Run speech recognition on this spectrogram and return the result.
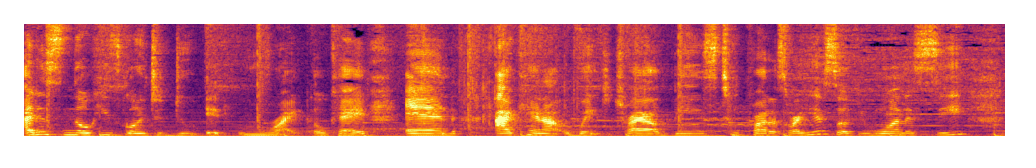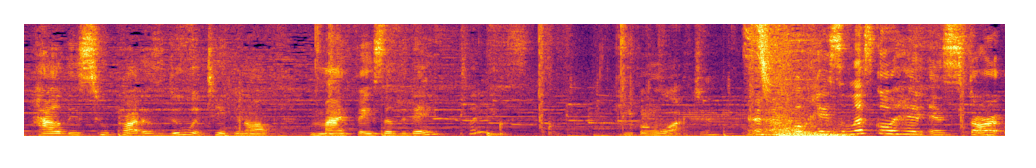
I just know he's going to do it right, okay? And I cannot wait to try out these two products right here. So if you want to see how these two products do with taking off my face of the day, please keep on watching. okay, so let's go ahead and start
